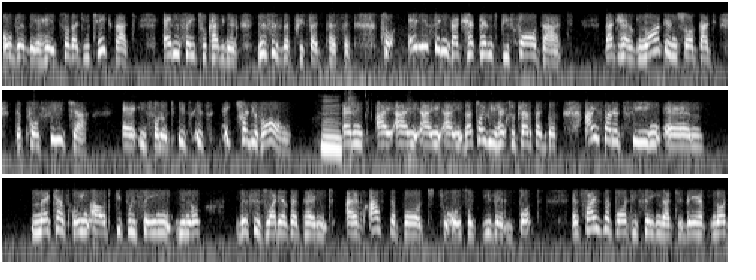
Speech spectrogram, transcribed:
over their head, so that you take that and say to cabinet, this is the preferred person. So anything that happens before that, that has not ensured that the procedure uh, is followed, it's, it's actually wrong. Hmm. And I, I, I, I, that's why we had to clarify because I started seeing um, matters going out, people saying, you know, this is what has happened. I've asked the board to also give a report. As far as the board is saying that they have not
